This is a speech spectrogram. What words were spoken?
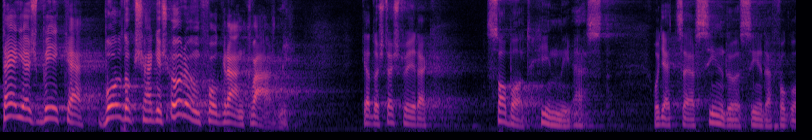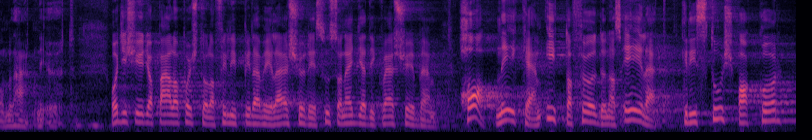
teljes béke, boldogság és öröm fog ránk várni. Kedves testvérek, szabad hinni ezt, hogy egyszer színről színre fogom látni őt. Hogy is írja Pálapostól a Filippi levél első rész 21. versében? Ha nékem itt a földön az élet Krisztus, akkor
